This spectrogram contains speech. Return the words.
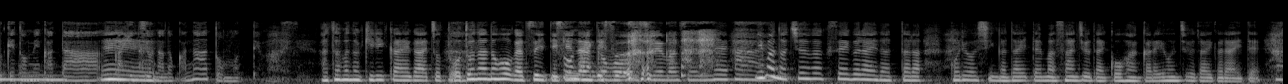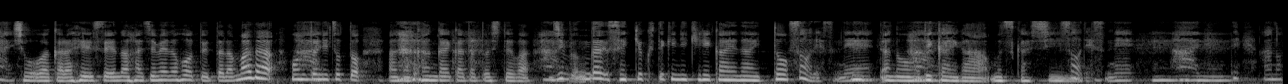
受け止め方が必要なのかなと思ってます。頭の切り替えがちょっと大人の方がついていけないかもしれませんね。はい今の中学生ぐらいだったら、ご両親が大体まあ30代後半から40代ぐらいで、はい昭和から平成の初めの方といったら、まだ本当にちょっと、あの考え方としては、はい自分が積極的に切り替えないと、そうですねね。あのはい理解が難しい。そうですね。はい。で、あの、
